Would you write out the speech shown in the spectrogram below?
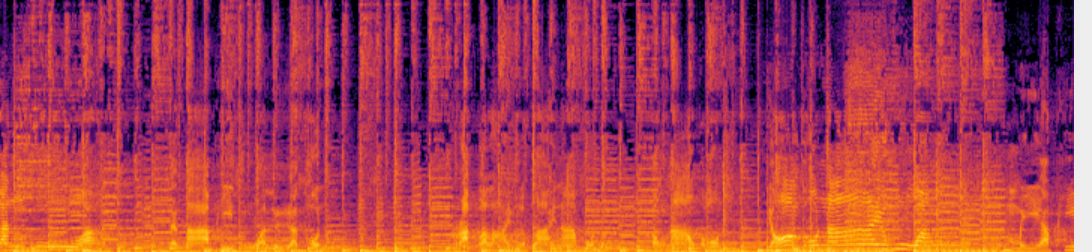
กันทั่ว แต่ตาพี่ถั่วเหลือทน รักละลายเมื่อปลายหน้าฝนต้องหนาวก็มนยอมทนนายห่วง เมียพี่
